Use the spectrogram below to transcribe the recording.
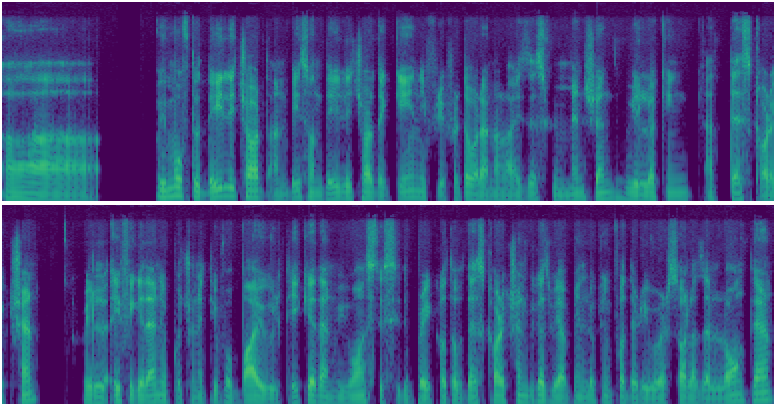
uh, we move to daily chart and based on daily chart again, if refer to our analysis, we mentioned we're looking at this correction. We'll, if we get any opportunity for buy, we'll take it. And we want to see the breakout of this correction because we have been looking for the reversal as a long term.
